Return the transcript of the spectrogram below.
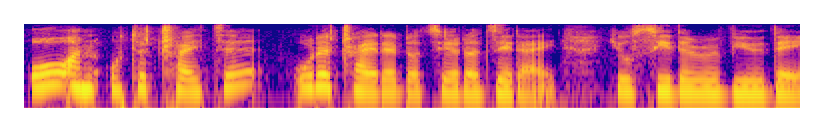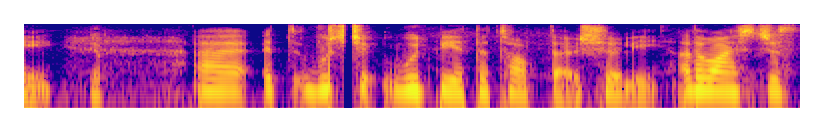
or on Autotrader, autotrader.co.za. You'll see the review there. Yep. Uh, it would, would be at the top though, surely. Otherwise, just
